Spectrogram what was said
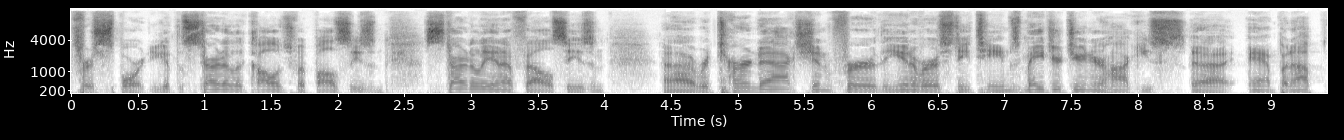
for sport. You get the start of the college football season, start of the NFL season, uh, return to action for the university teams. Major junior hockey's uh, amping up.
